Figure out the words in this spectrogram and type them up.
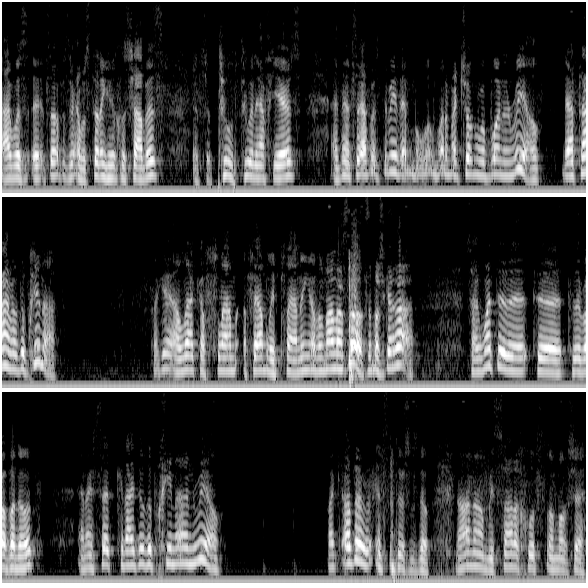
I was, uh, to me, I was studying Hilchos Shabbos. It's for two, two and a half years. And then it happens to me that one of my children were born in Rio, that time of the Bchina. Okay, a lack of flam, family planning of a malasot, so much. So I went to the, to, to the Rabbanut, and I said, can I do the Bchina in Rio? Like other institutions do. No, no, Misara Chutz lo Moshe.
